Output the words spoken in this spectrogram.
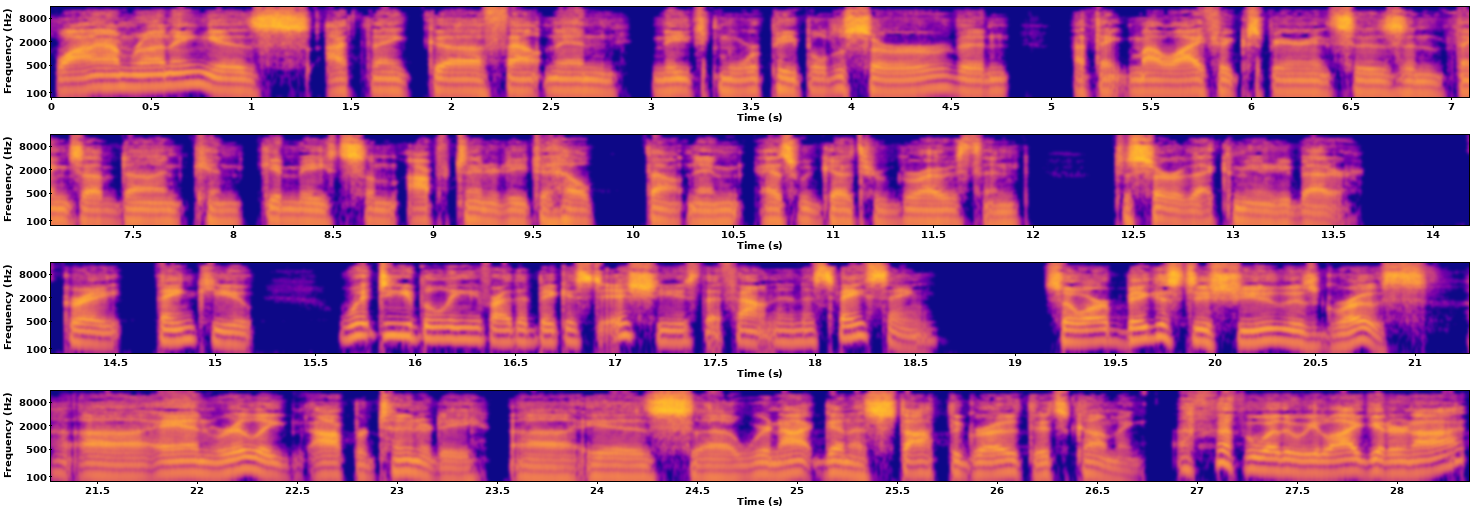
why I'm running is I think uh, Fountain Inn needs more people to serve, and I think my life experiences and things I've done can give me some opportunity to help Fountain Inn as we go through growth and to serve that community better. Great, thank you. What do you believe are the biggest issues that Fountain is facing? So our biggest issue is growth. Uh, and really opportunity uh, is uh, we're not going to stop the growth. It's coming, whether we like it or not.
